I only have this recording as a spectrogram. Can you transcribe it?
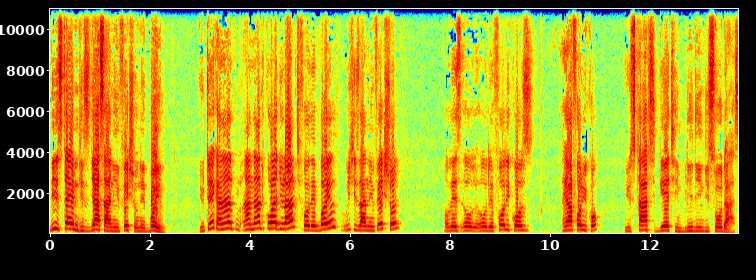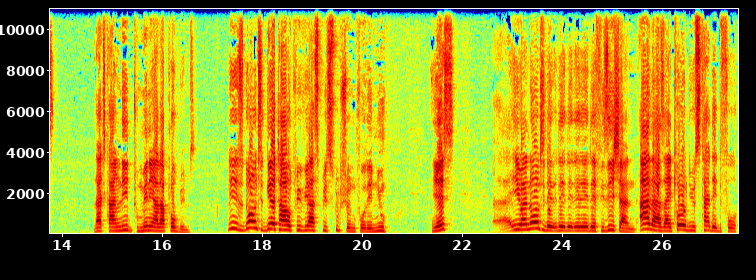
this time it is just an infection, a boil. You take an, an anticoagulant for the boil, which is an infection of the, of the follicles, hair follicle, you start getting bleeding disorders that can lead to many other problems. Please don't get out previous prescription for the new. Yes? Uh, you are not the, the, the, the, physician. Others, I told you, studied for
